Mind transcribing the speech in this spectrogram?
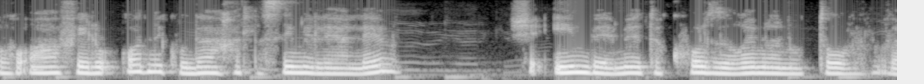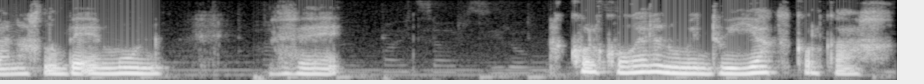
רואה אפילו עוד נקודה אחת לשים אליה לב, שאם באמת הכל זורם לנו טוב ואנחנו באמון והכל קורה לנו מדויק כל כך,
